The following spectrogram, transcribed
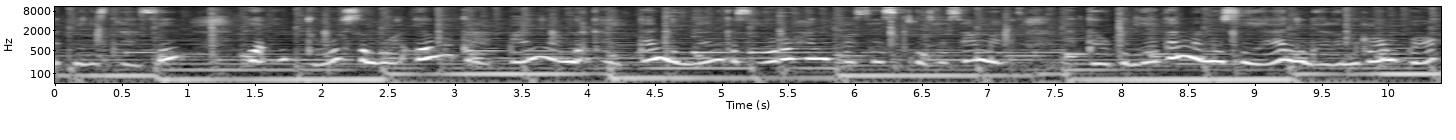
administrasi, yaitu sebuah ilmu terapan yang berkaitan dengan keseluruhan proses kerjasama atau kegiatan manusia di dalam kelompok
